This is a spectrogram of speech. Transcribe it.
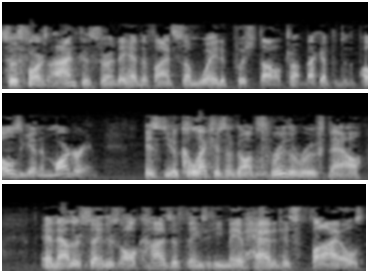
So as far as I'm concerned, they had to find some way to push Donald Trump back up into the polls again and martyr him his, you know, collections have gone through the roof now. And now they're saying there's all kinds of things that he may have had in his files.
